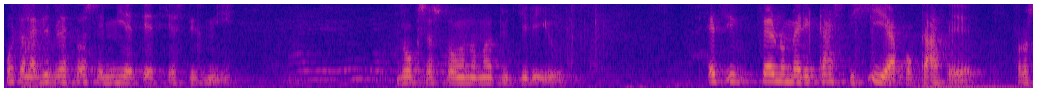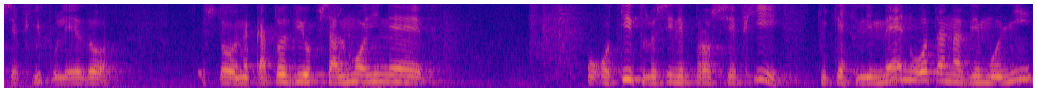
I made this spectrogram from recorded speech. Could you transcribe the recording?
όταν δηλαδή βρεθώ σε μία τέτοια στιγμή. Δόξα στο όνομα του Κυρίου. Έτσι παίρνω μερικά στοιχεία από κάθε προσευχή που λέει εδώ στον 102 ψαλμό είναι ο, ο τίτλος είναι προσευχή του τεθλιμμένου όταν αδειμονεί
